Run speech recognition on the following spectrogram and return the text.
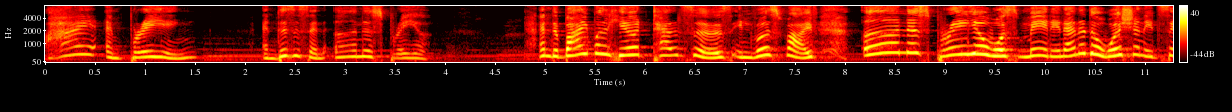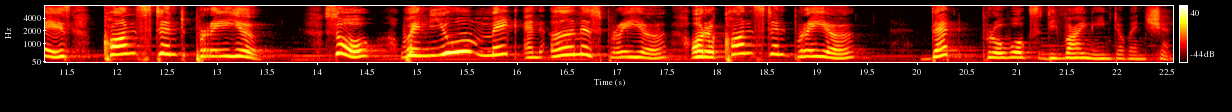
I am praying, and this is an earnest prayer. And the Bible here tells us in verse 5 earnest prayer was made. In another version, it says constant prayer. So, when you make an earnest prayer or a constant prayer, that provokes divine intervention.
